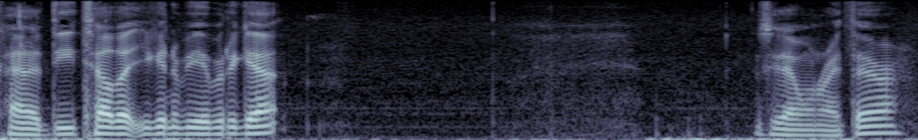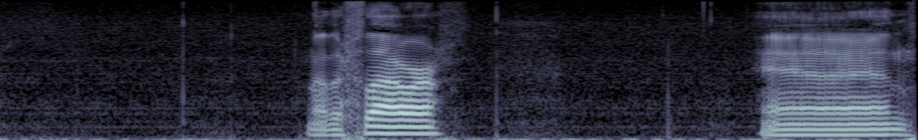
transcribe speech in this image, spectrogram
Kind of detail that you're going to be able to get. You see that one right there. Another flower. And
